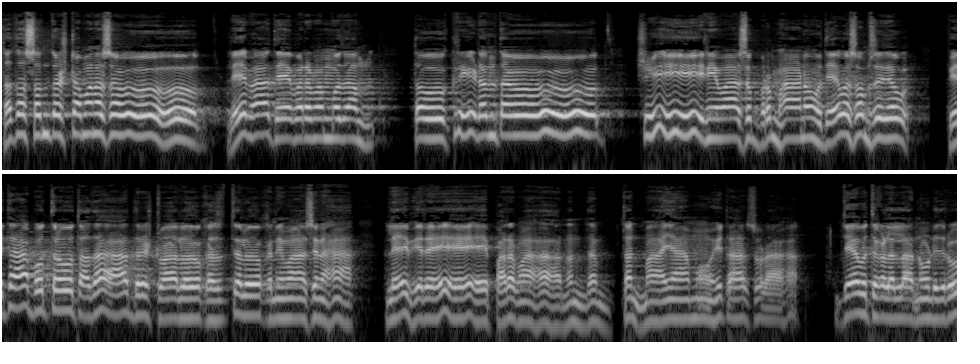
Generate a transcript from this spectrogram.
ತತ ಸಂತುಷ್ಟ ಮನಸವು ಲೇಭಾತೆ ಪರಮಂಬುದಂ ತೌ ಕ್ರೀಡಂತೌ. ಶ್ರೀನಿವಾಸ ಬ್ರಹ್ಮಾಣು ದೇವ ಪಿತಾ ಪುತ್ರವು ತದಾ ದೃಷ್ಟ ಲೋಕ ಸತ್ಯಲೋಕ ನಿವಾಸಿನಃ. ಲೇಭಿರೇ ಪರಮಾನಂದಂ ತನ್ಮಾಯಾ ಮೋಹಿತಾಸುರ ದೇವತೆಗಳೆಲ್ಲ ನೋಡಿದ್ರು,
